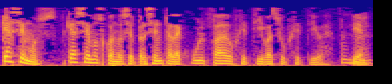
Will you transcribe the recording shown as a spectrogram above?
¿Qué hacemos? ¿Qué hacemos cuando se presenta la culpa objetiva subjetiva? Bien.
